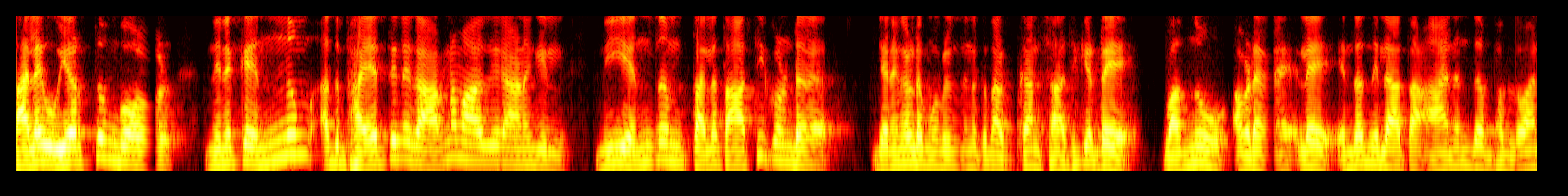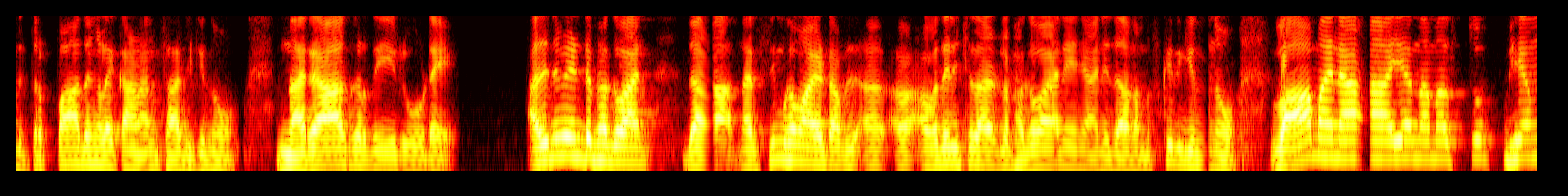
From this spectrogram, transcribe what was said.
തല ഉയർത്തുമ്പോൾ നിനക്ക് എന്നും അത് ഭയത്തിന് കാരണമാകുകയാണെങ്കിൽ നീ എന്നും തല താത്തിക്കൊണ്ട് ജനങ്ങളുടെ മുമ്പിൽ നിനക്ക് നടക്കാൻ സാധിക്കട്ടെ. വന്നു അവിടെ അല്ലെ? എന്തെന്നില്ലാത്ത ആനന്ദം ഭഗവാന്റെ തൃപ്പാദങ്ങളെ കാണാൻ സാധിക്കുന്നു. നരാകൃതിയിലൂടെ. അതിനുവേണ്ടി ഭഗവാൻ നരസിംഹമായിട്ട് അവതരിച്ചതായിട്ടുള്ള ഭഗവാനെ ഞാൻ ഇതാ നമസ്കരിക്കുന്നു. വാമനായ നമസ്തുഭ്യം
